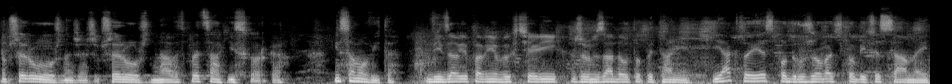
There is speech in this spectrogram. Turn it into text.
No przeróżne rzeczy, przeróżne, nawet plecaki z korka. Niesamowite. Widzowie pewnie by chcieli, żebym zadał to pytanie. Jak to jest podróżować kobiecie samej?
